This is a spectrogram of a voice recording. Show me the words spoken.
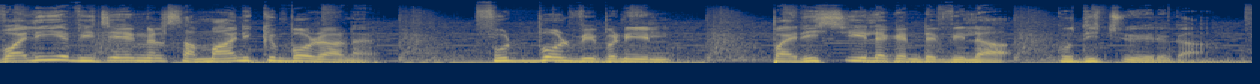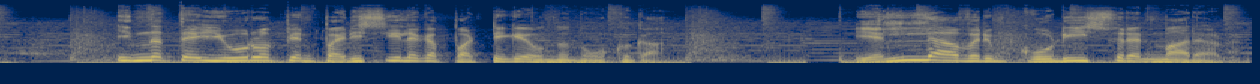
വലിയ വിജയങ്ങൾ സമ്മാനിക്കുമ്പോഴാണ് ഫുട്ബോൾ വിപണിയിൽ പരിശീലകന്റെ വില കുതിച്ചുയരുക. ഇന്നത്തെ യൂറോപ്യൻ പരിശീലക പട്ടിക ഒന്ന് നോക്കുക. എല്ലാവരും കോടീശ്വരന്മാരാണ്.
